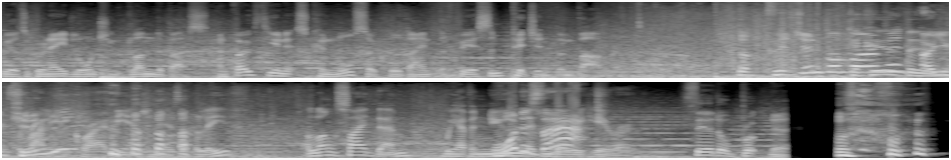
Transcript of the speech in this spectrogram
wields a grenade launching blunderbuss, and both units can also call down the fearsome pigeon bombardment. the pigeon bombardment? Cuckoo Are you kidding rallying me? cry the engineers, I believe. Alongside them, we have a new What is legendary that? hero. Theodore Bruckner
